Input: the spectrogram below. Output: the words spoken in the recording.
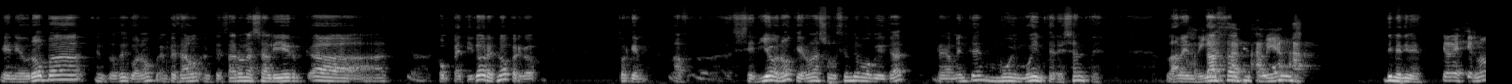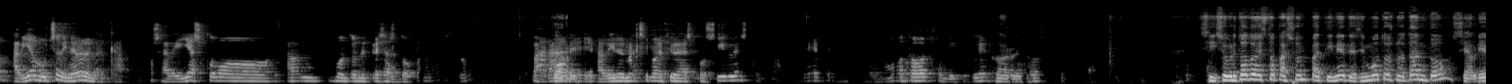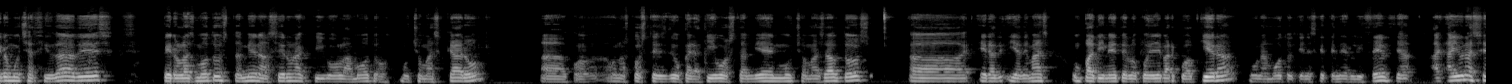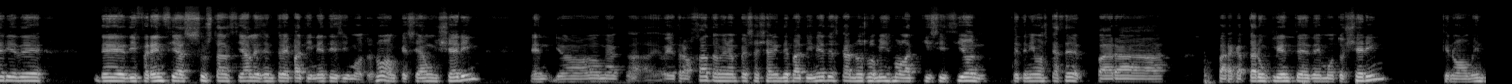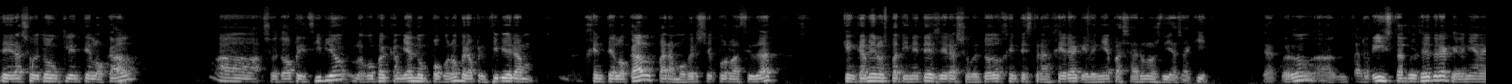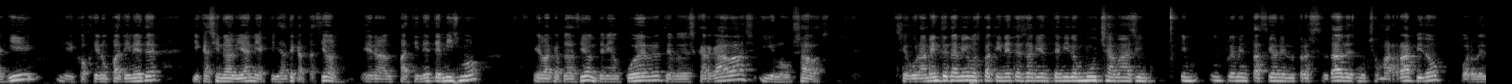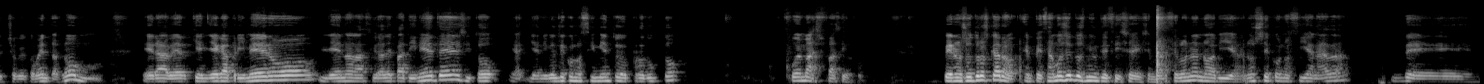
en Europa. Entonces, bueno, empezaron, empezaron a salir competidores, ¿no? Pero, porque se vio, ¿no? Que era una solución de movilidad realmente muy, muy interesante. La ventaja había, dime, dime. Quiero decir, ¿no? Había mucho dinero en el mercado. O sea, veías como estaban un montón de empresas dopadas, ¿no? Para eh, abrir el máximo de ciudades posibles con patinetes, con motos, con bicicletas. Correcto. Sí, sobre todo esto pasó en patinetes. En motos no tanto, se abrieron muchas ciudades, pero las motos también, al ser un activo, la moto, mucho más caro, uh, unos costes de operativos también mucho más altos. Ah, era, y además, un patinete lo puede llevar cualquiera, una moto tienes que tener licencia. Hay, una serie de, de, diferencias sustanciales entre patinetes y motos, ¿no? Aunque sea un sharing. En, yo me, he trabajado también en empresa sharing de patinetes, que no es lo mismo la adquisición que teníamos que hacer para para captar un cliente de moto sharing, que normalmente era sobre todo un cliente local, ah, sobre todo al principio, luego cambiando un poco, ¿no? Pero al principio era gente local para moverse por la ciudad, que en cambio los patinetes era sobre todo gente extranjera que venía a pasar unos días aquí. ¿De acuerdo? turistas, etcétera, que venían aquí y cogían un patinete y casi no había ni actividad de captación. Era el patinete mismo en la captación. Tenía un QR, te lo descargabas y lo usabas. Seguramente también los patinetes habían tenido mucha más implementación en otras ciudades mucho más rápido, por el hecho que comentas, ¿no? Era ver quién llega primero, llena la ciudad de patinetes y todo, y a nivel de conocimiento del producto fue más fácil. Pero nosotros, claro, empezamos en 2016. En Barcelona no había, no se conocía nada de,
